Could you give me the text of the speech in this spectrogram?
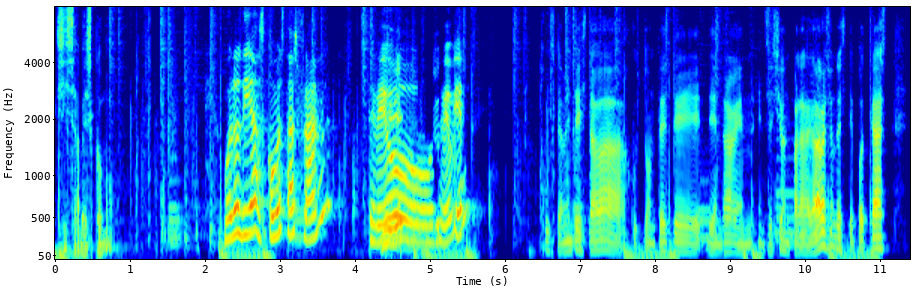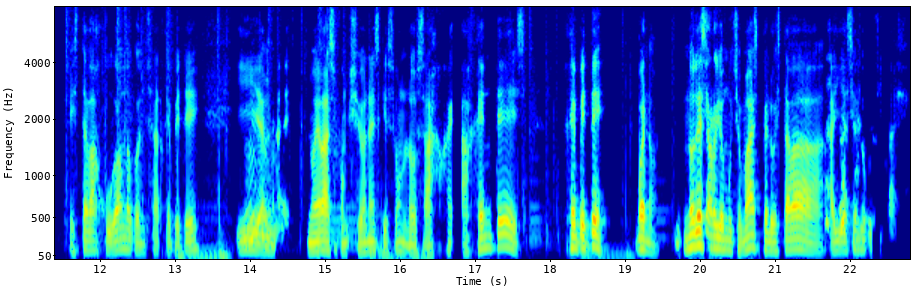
si sabes cómo. Buenos días, ¿cómo estás, Fran? Te veo, ¿te veo bien. Justamente estaba, justo antes de, entrar en, sesión para la grabación de este podcast, estaba jugando con ChatGPT y mm. algunas nuevas funciones que son los agentes GPT. Bueno, no desarrolló mucho más, pero estaba ahí haciendo cositas.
